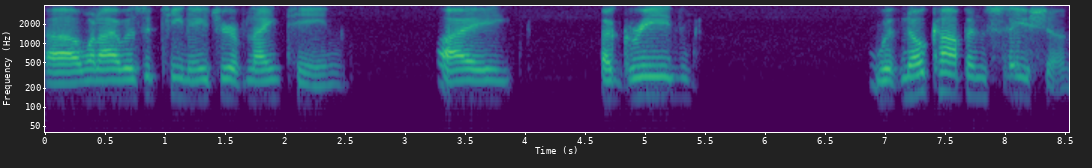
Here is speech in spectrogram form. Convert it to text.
uh, when I was a teenager of 19, I agreed with no compensation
